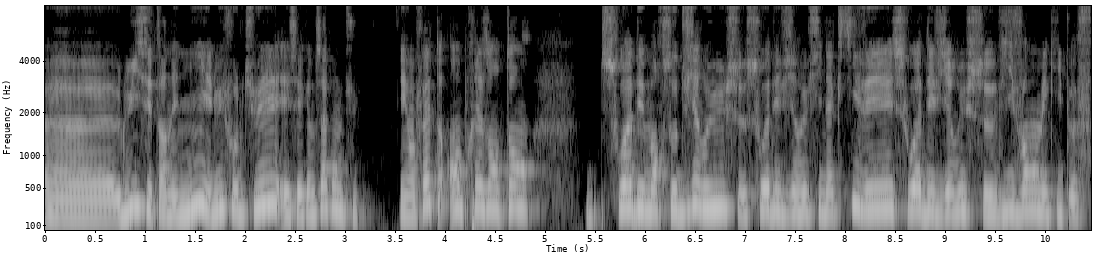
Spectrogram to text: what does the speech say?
Euh, lui, c'est un ennemi et lui, faut le tuer, et c'est comme ça qu'on le tue. Et en fait, en présentant soit des morceaux de virus, soit des virus inactivés, soit des virus vivants mais qui peuvent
